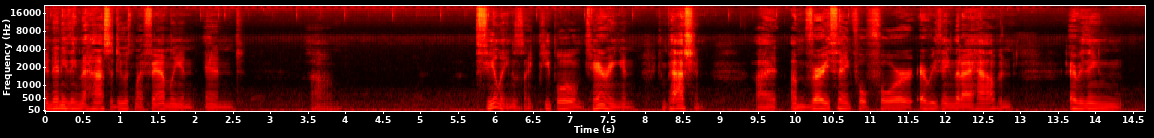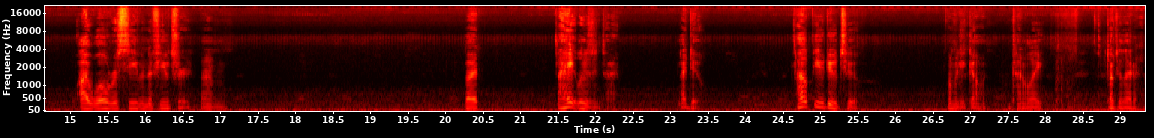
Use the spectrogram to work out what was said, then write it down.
and anything that has to do with my family and and um, feelings like people and caring and compassion. I I'm very thankful for everything that I have and everything I will receive in the future. Um, but I hate losing time. I do. I hope you do too. I'm gonna get going. I'm kind of late. Talk to you later.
